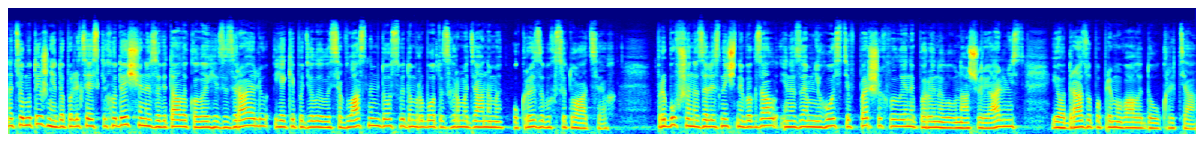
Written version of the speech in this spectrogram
На цьому тижні до поліцейських Одещини завітали колеги з Ізраїлю, які поділилися власним досвідом роботи з громадянами у кризових ситуаціях. Прибувши на залізничний вокзал, іноземні гості в перші хвилини поринули у нашу реальність і одразу попрямували до укриття.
